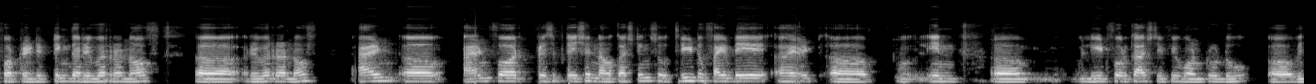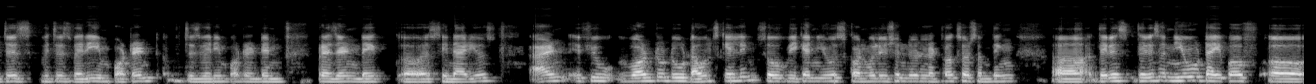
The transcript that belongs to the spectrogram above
for predicting the river runoff uh, river runoff and uh, and for precipitation nowcasting. So three to five day ahead in lead forecast if you want to do uh, which is which is very important which is very important in present day uh, scenarios and if you want to do downscaling so we can use convolution neural networks or something uh, there is there is a new type of uh,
